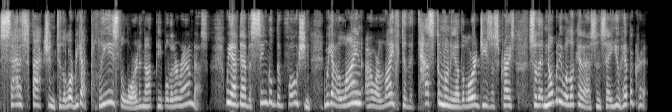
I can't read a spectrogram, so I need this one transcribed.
satisfaction to the Lord. We got to please the Lord and not people that are around us. We have to have a single devotion. We got to align our life to the testimony of the Lord Jesus Christ so that nobody will look at us and say, you hypocrite.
